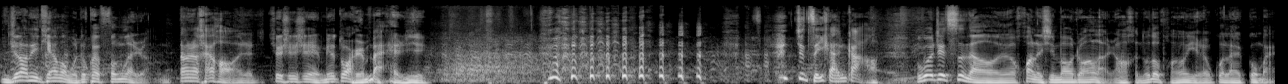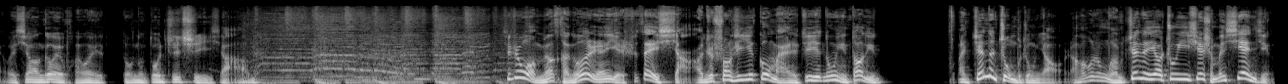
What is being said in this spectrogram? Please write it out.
你知道那天吗？我都快疯了，是吧？当然还好啊，确实是没有多少人买，就贼尴尬啊。不过这次呢，换了新包装了，然后很多的朋友也要过来购买。我希望各位朋友也都能多支持一下啊。其实我们很多的人也是在想啊，就双十一购买这些东西到底，哎，真的重不重要？然后我们真的要注意一些什么陷阱？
